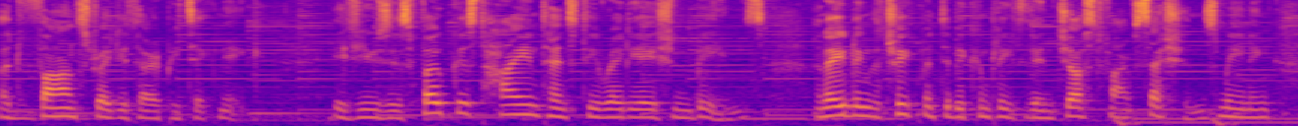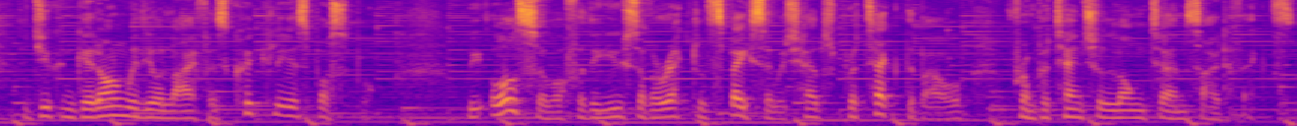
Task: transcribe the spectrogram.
advanced radiotherapy technique. It uses focused high-intensity radiation beams, enabling the treatment to be completed in just five sessions, meaning that you can get on with your life as quickly as possible. We also offer the use of a rectal spacer which helps protect the bowel from potential long-term side effects.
